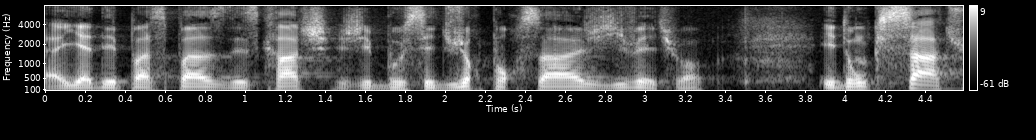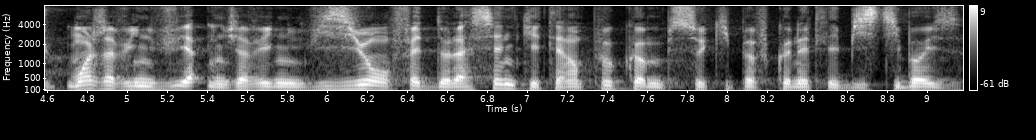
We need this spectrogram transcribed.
Euh, Il y a des passe-passe, des scratchs. J'ai bossé dur pour ça. J'y vais, tu vois. Et donc ça, tu- moi j'avais une, vi- j'avais une vision en fait de la scène qui était un peu comme ceux qui peuvent connaître les Beastie Boys.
